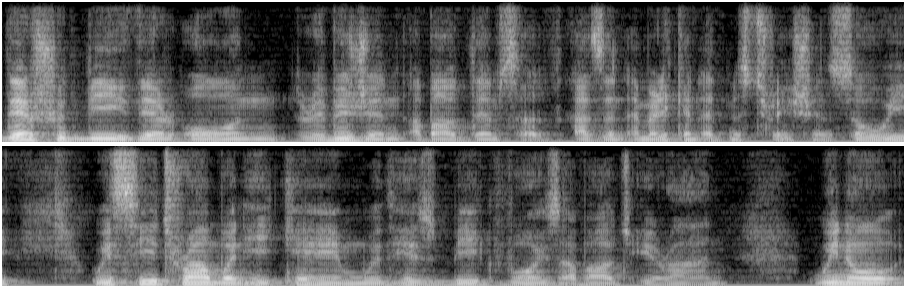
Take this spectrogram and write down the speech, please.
there should be their own revision about themselves as an American administration. So we, we see Trump when he came with his big voice about Iran. We know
